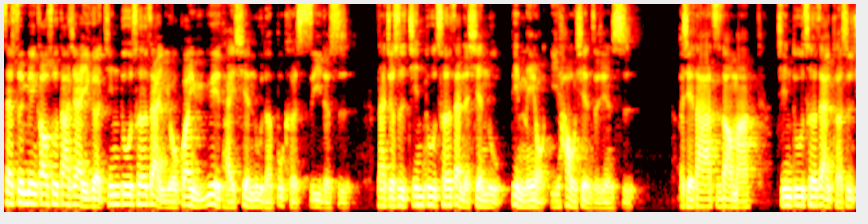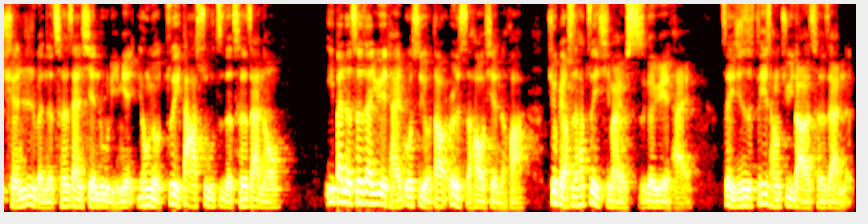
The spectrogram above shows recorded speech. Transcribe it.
再顺便告诉大家一个京都车站有关于月台线路的不可思议的事，那就是京都车站的线路并没有一号线这件事。而且大家知道吗？京都车站可是全日本的车站线路里面拥有最大数字的车站哦。一般的车站月台若是有到二十号线的话，就表示它最起码有十个月台，这已经是非常巨大的车站了。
